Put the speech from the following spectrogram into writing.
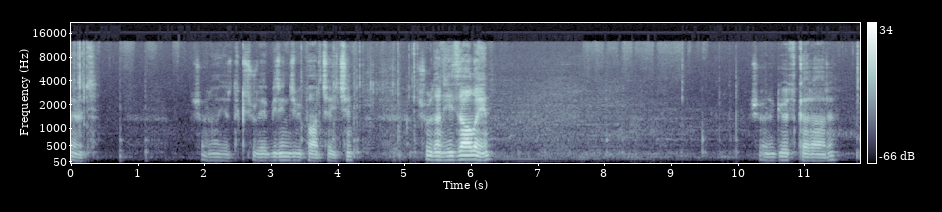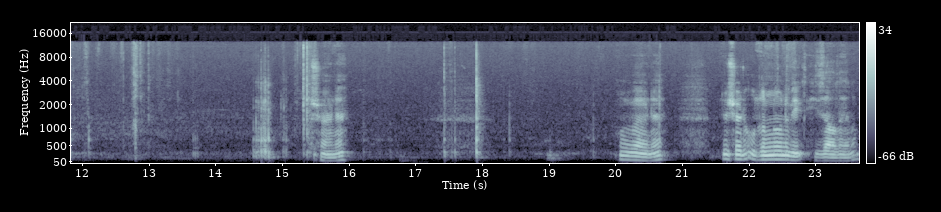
Evet. Şöyle ayırdık. Şuraya birinci bir parça için. Şuradan hizalayın. Şöyle göz kararı. Şöyle. Böyle. De şöyle uzunluğunu bir hizalayalım.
